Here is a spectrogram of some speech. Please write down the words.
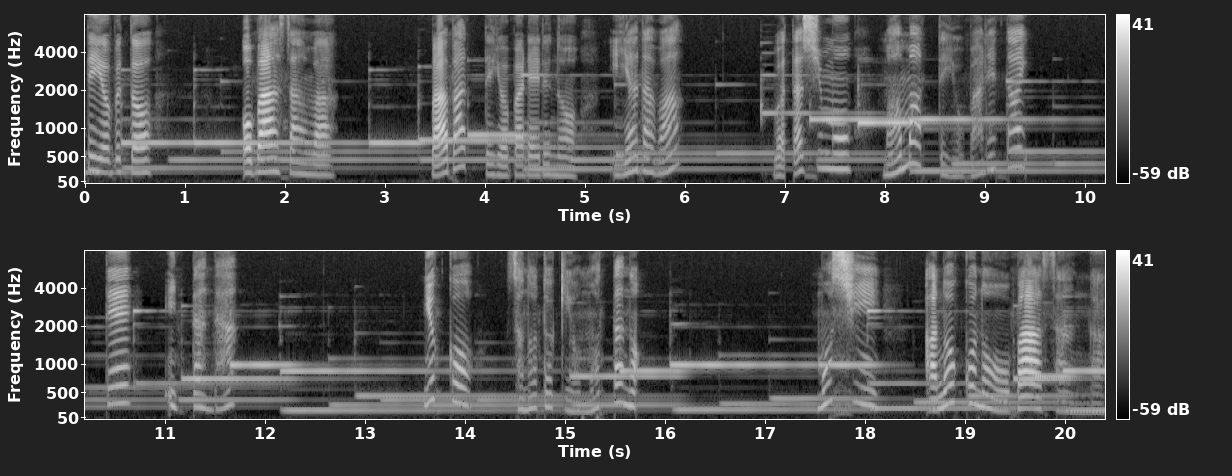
て呼ぶとおばあさんはばばって呼ばれるの嫌だわ。私もママって呼ばれたいって言ったんだ。ゆっこその時思ったの。もしあの子のおばあさんが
